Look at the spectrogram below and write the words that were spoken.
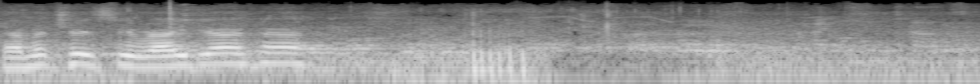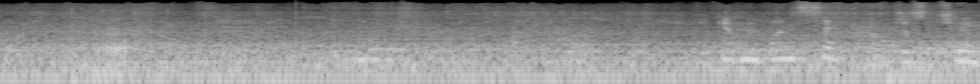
Uh, How much is your radio here? Give me one second, I'll just check,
